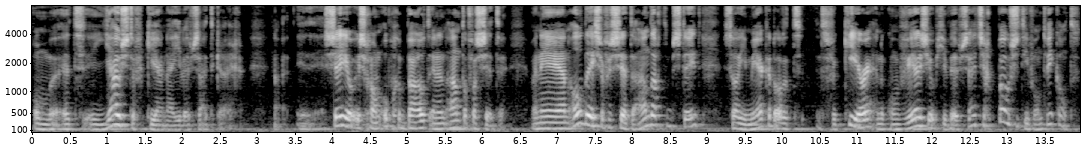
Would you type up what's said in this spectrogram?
om het juiste verkeer naar je website te krijgen. Nou, SEO is gewoon opgebouwd in een aantal facetten. Wanneer je aan al deze facetten aandacht besteedt, zal je merken dat het, het verkeer en de conversie op je website zich positief ontwikkelt.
